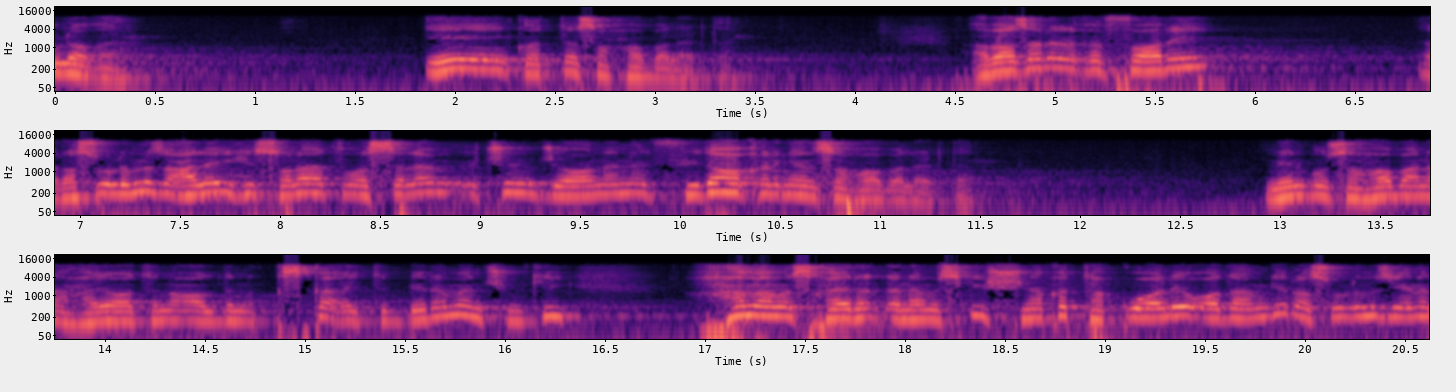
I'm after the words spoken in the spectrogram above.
ulug'i. Eng katta sahobalardan. Abazar al g'ifforiy rasulimiz alayhissalotu vassalam uchun jonini fido qilgan sahobalardan. Men bu sahobani hayotini oldin qisqa aytib beraman chunki hammamiz hayratlanamizki shunaqa taqvoli odamga rasulimiz yana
